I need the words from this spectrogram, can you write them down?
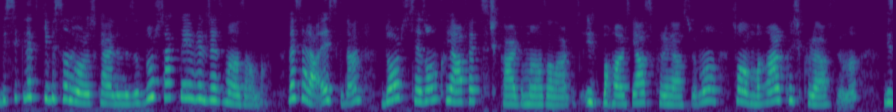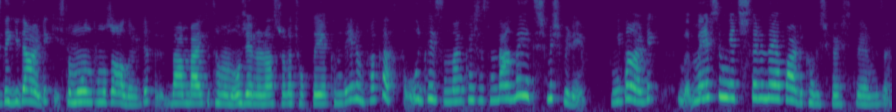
Bisiklet gibi sanıyoruz kendimizi. Dursak devrileceğiz maazallah. Mesela eskiden 4 sezon kıyafet çıkardı mağazalarda. İlkbahar yaz kreasyonu, sonbahar kış kreasyonu. Biz de giderdik işte montumuzu alırdık. Ben belki tamam o jenerasyona çok da yakın değilim fakat o kıyısından köşesinden de yetişmiş biriyim. Giderdik mevsim geçişlerinde yapardık alışverişlerimizi.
